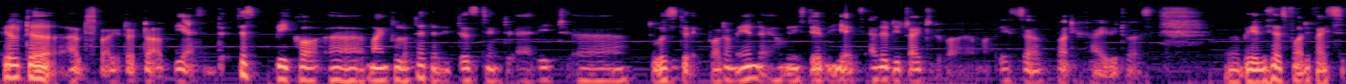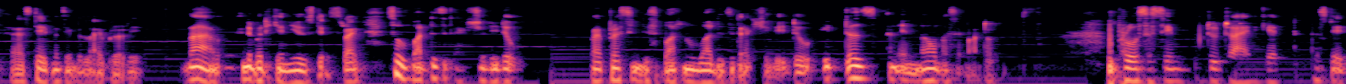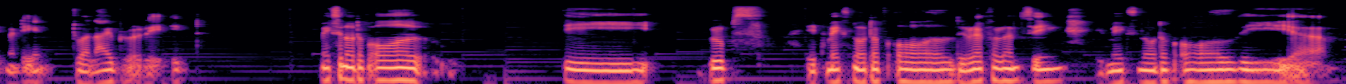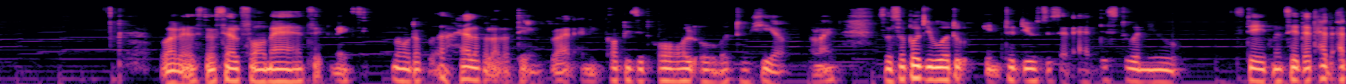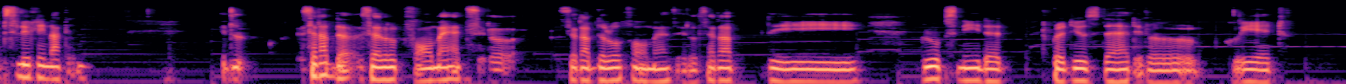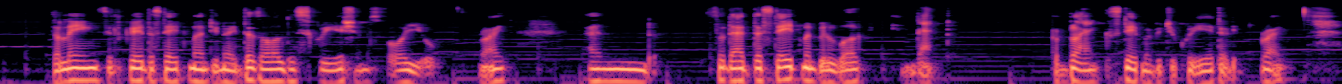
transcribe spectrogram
filter I'll just bring it to the top yes just be uh, mindful of that and it does tend to add it uh, towards the bottom end how many steps yeah it's added it right to the bottom okay so 45 it was uh, this has 45 uh, statements in the library now anybody can use this right so what does it actually do by pressing this button what does it actually do? It does an enormous amount of processing to try and get the statement in to a library. It makes a note of all the groups. It makes note of all the referencing. It makes note of all the um, what is the cell formats. It makes note of a hell of a lot of things right? And it copies it all over to here alright. So suppose you were to introduce this and add this to a new statement say that had absolutely nothing. It'll set up the cell formats it'll set up the row formats it'll set up the groups needed to produce that it'll create the links it'll create the statement you know it does all these creations for you right? And so that the statement will work in that a blank statement which you created it right?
